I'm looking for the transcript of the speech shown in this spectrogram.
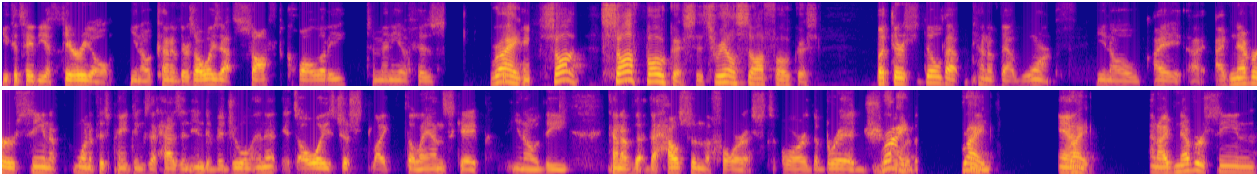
you could say the ethereal you know kind of there's always that soft quality to many of his right. paint- Soft soft focus. It's real soft focus. but there's still that kind of that warmth you know i, I i've never seen a, one of his paintings that has an individual in it it's always just like the landscape you know the kind of the, the house in the forest or the bridge Right. the Right. and right. and I've never seen.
